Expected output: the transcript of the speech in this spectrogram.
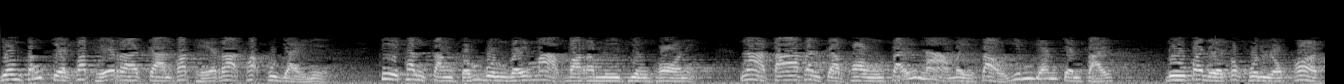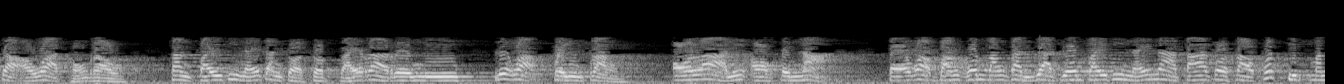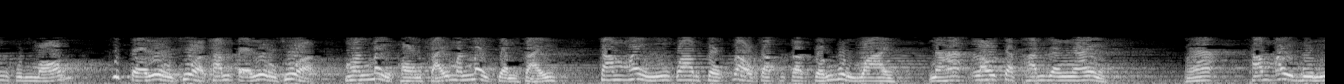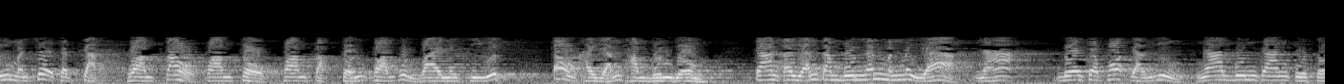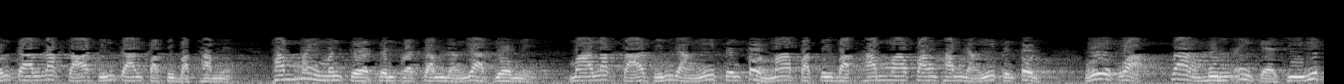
โยมสังเกตพระเถราจารย์พระเถระพระผู้ใหญ่นี่ที่ท่านสั่งสมบุญไว้มากบารมีเพียงพอนี่หน้าตาท่านจะผ่องใสหน้าไม่เศร้ายิ้มแย้มแจ่มใส ดูประเดชพระคุณหลวงพ่อเจ้าอาวาสของเราท่านไปที่ไหนท่านก็สดใสร่าเริงมี เรียกว่าเปล่งปลั่งออร่านี้ออกเต็มหน้า แต่ว่าบางคนบางท่านญาติโยมไปที่ไหนหน้าตาก็เศร้าเพราะจิตมันขุ่นหมองคิดแต่เรื่องชั่วทำแต่เรื่องชั่ว มันไม่ผ่องใสมันไม่แจ่มใสทำให้มีความโศกเศร้ากับกระสนวุ่นวายนะฮะเราจะทำยังไงนะฮะทำให้บุญนี้มันช่วยกระจัดความเศร้า ความโศก ความสับสนความวุ่นวายในชีวิต ต้องขยันทำบุญโยม การขยันทำบุญนั้นมันไม่ยากนะฮะ โดยเฉพาะอย่างยิ่ง งานบุญการกุศลการรักษาศีลการปฏิบัติธรรมเนี่ยทำให้มันเกิดเป็นประจำอย่างญาติโยมนี่มารักษาศีลอย่างนี้เป็นต้นมาปฏิบัติธรรมมาฟังธรรมอย่างนี้เป็นต้น เรียกว่าสร้างบุญให้แก่ชีวิต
